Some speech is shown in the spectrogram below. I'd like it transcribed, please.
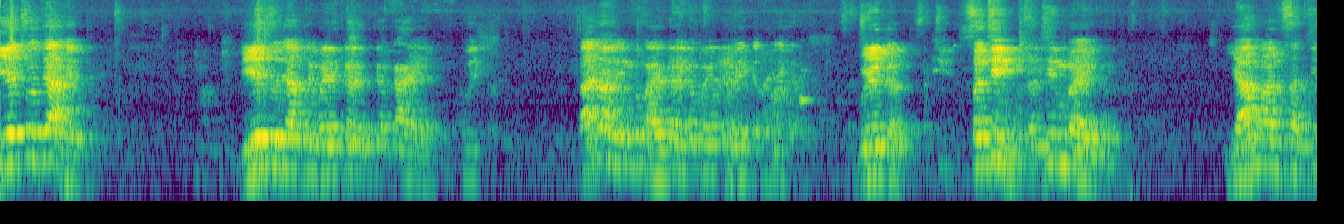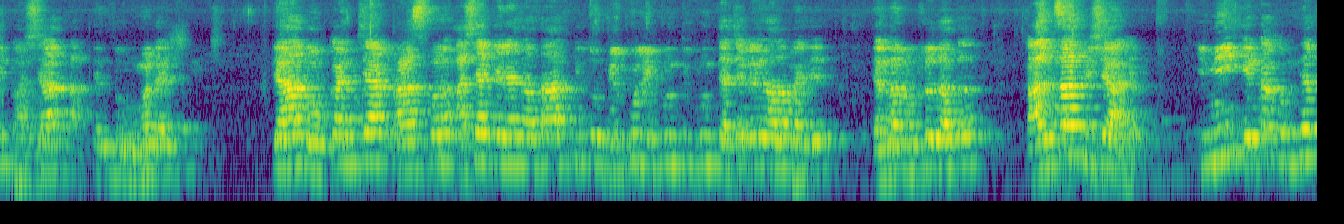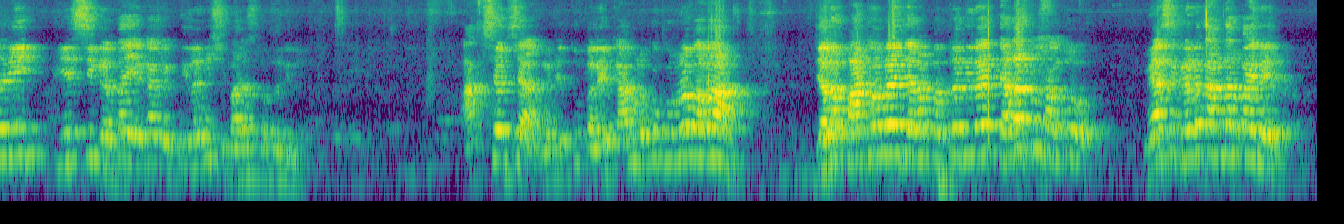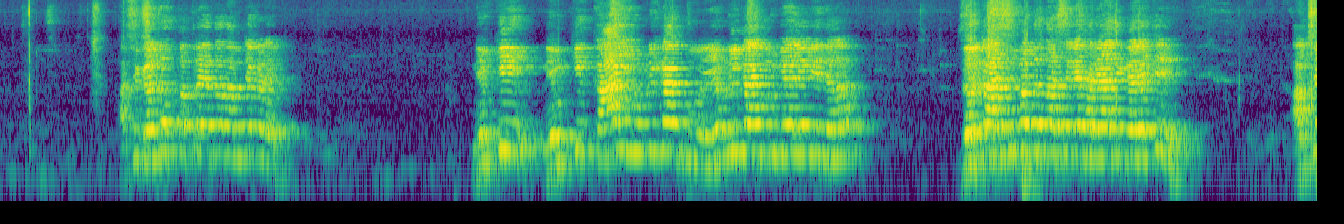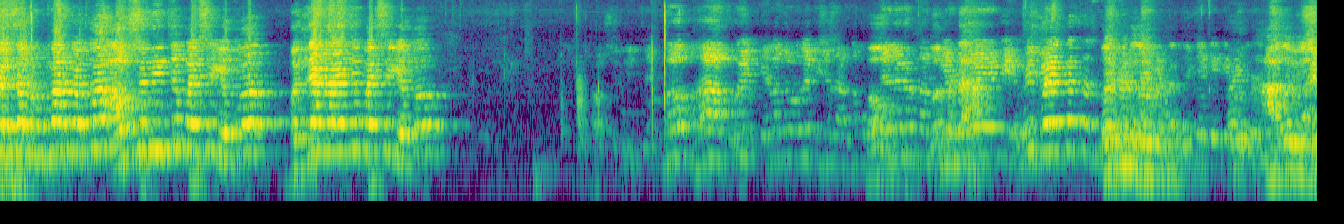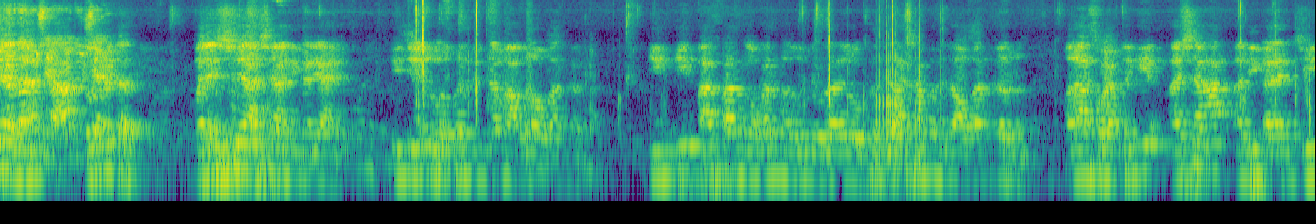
DHO जे आहेत DHO जे आपले भयंकर आहेत का काय आहे? काय ना नेमकं? भायकर आहे का भयंकर? भुयेकर. सचिन. सचिन भायकर. या माणसाची भाषा अत्यंत उर्मट आहे. त्या लोकांच्या ट्रान्सफर अशा केल्या जातात की तो बिलकुल इकडून तिकडून त्याच्याकडे झाला पाहिजे. त्यांना लुटलं जातं. कालचाच विषय आहे की मी एका कोणत्या तरी पीएससी करता एका व्यक्तीला मी शिफारस पत्र दिलं. अक्षरशः म्हणजे तू भले काम नको करू ना बाबा. ज्याला पाठवलंय ज्याला पत्र दिलंय त्यालाच तू सांगतो. मी असे गणत आमदार पाहिले. असे गणत पत्र येतात आमच्याकडे. नेमकी नेमकी काय एवढी काय एवढी काय गुन्हे आलेली आहे त्याला? जर का अशी पद्धत असेल एखाद्या अधिकाऱ्याची अक्षरशः लुटमार करतो औषधींचे पैसे घेतो बदल्या करायचे पैसे घेतो भाऊ, हा आपण याला जोडून एक विषय सांगतो. भाऊ, विजयनगर दोन मिनिटं, हा. तालुक्यामध्ये एक- मी प्रयत्न दोन मिनिटं दोन मिनिटं. हा जो विषय आहे ना दोन मिनिटं. बरेचसे असे अधिकारी आहेत की जे लोकप्रतिनिधीचा मागून अवमान करतात. तीन तीन पाच पाच लोकांमधून निवडणारे लोकप्रतिनिधी अशा पद्धतीने अवमान करणं. मला असं वाटतं की अशा अधिकाऱ्यांची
